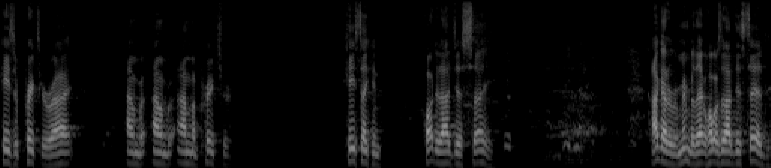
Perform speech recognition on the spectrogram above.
He's a preacher, right? I'm, I'm, I'm a preacher. He's thinking, What did I just say? I got to remember that. What was I just said?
